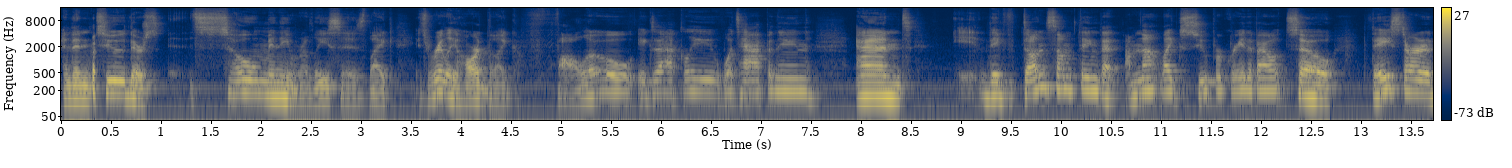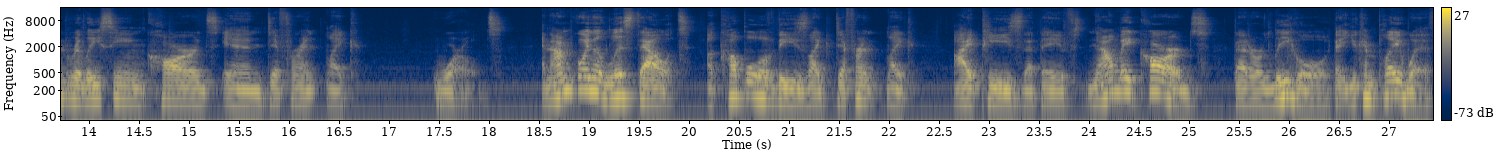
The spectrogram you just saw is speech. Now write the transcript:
and then two there's so many releases like it's really hard to like follow exactly what's happening, and they've done something that I'm not like super great about, so they started releasing cards in different like worlds. And i'm going to list out a couple of these like different like ips that they've now made cards that are legal that you can play with.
